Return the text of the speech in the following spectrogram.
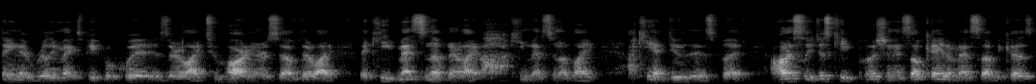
thing that really makes people quit is they're like too hard on themselves. They're like they keep messing up, and they're like, oh, I keep messing up. Like I can't do this. But honestly, just keep pushing. It's okay to mess up because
